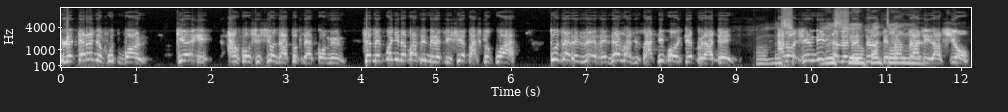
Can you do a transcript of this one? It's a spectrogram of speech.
Le terrain de football qui est en construction dans toutes les communes, c'est mes qui n'a pas pu bénéficier parce que quoi? Toutes les réserves, administratives ont été bradées. Oh, monsieur- Alors j'invite le ministre de la décentralisation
